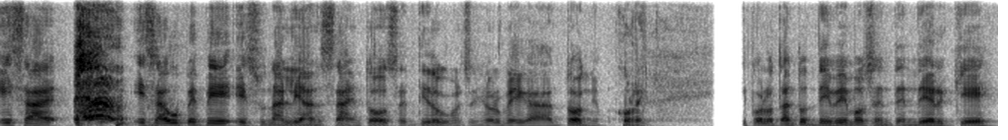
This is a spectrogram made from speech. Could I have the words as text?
esa, esa UPP es una alianza en todo sentido, como el señor Vega Antonio. Correcto. Y por lo tanto debemos entender que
